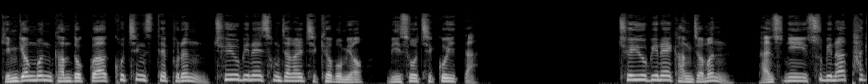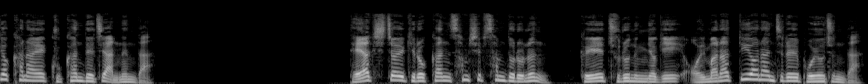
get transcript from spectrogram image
김경문 감독과 코칭 스태프는 최유빈의 성장을 지켜보며 미소 짓고 있다. 최유빈의 강점은 단순히 수비나 타격 하나에 국한되지 않는다. 대학 시절 기록한 33도루는 그의 주루 능력이 얼마나 뛰어난지를 보여준다.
